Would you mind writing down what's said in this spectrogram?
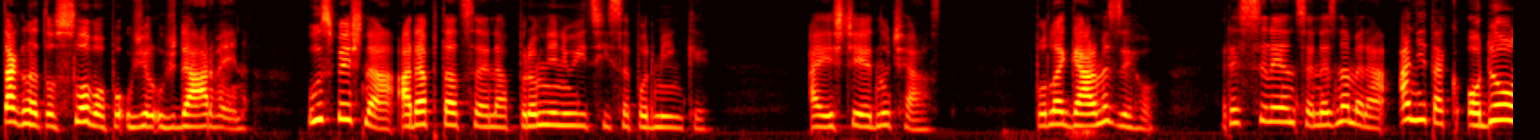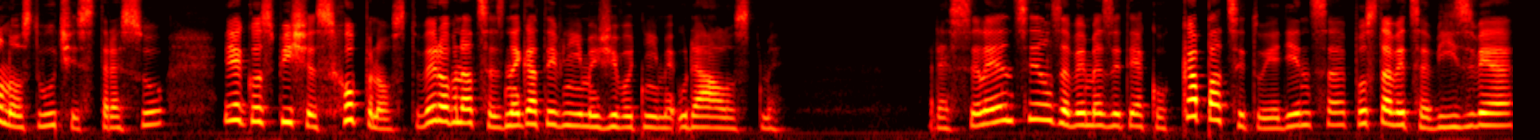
takhle to slovo použil už Darwin. Úspěšná adaptace na proměňující se podmínky. A ještě jednu část. Podle Garmeziho resilience neznamená ani tak odolnost vůči stresu, jako spíše schopnost vyrovnat se s negativními životními událostmi. Resilienci lze vymezit jako kapacitu jedince postavit se výzvě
